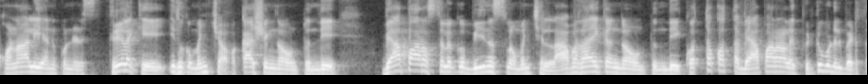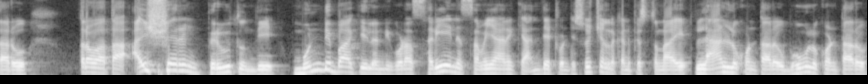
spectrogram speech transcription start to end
కొనాలి అనుకునే స్త్రీలకి ఇది ఒక మంచి అవకాశంగా ఉంటుంది. వ్యాపారస్తులకు బిజినెస్లో మంచి లాభదాయకంగా ఉంటుంది. కొత్త కొత్త వ్యాపారాలకు పెట్టుబడులు పెడతారు. తర్వాత ఐశ్వర్యం పెరుగుతుంది. మొండి బాకీలన్నీ కూడా సరైన సమయానికి అందేటువంటి సూచనలు కనిపిస్తున్నాయి. ల్యాండ్లు కొంటారు భూములు కొంటారు.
